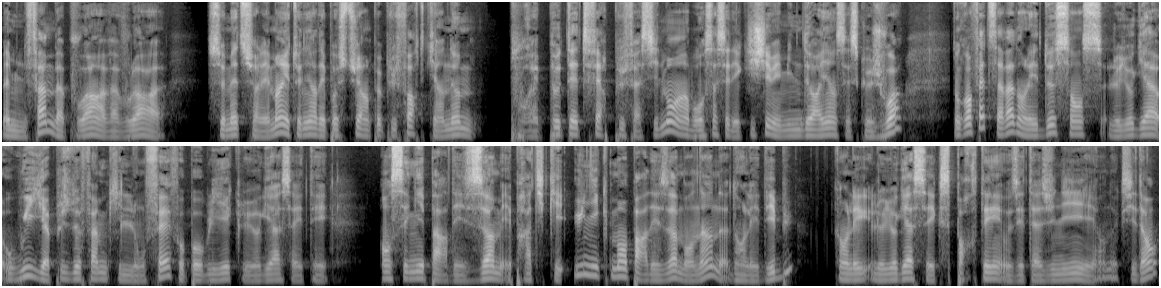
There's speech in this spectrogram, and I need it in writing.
Même une femme va pouvoir, va vouloir euh, se mettre sur les mains et tenir des postures un peu plus fortes qu'un homme pourrait peut-être faire plus facilement. Hein. Bon, ça, c'est des clichés, mais mine de rien, c'est ce que je vois. Donc, en fait, ça va dans les deux sens. Le yoga, oui, il y a plus de femmes qui l'ont fait. Faut pas oublier que le yoga, ça a été enseigné par des hommes et pratiqué uniquement par des hommes en Inde dans les débuts, quand le yoga s'est exporté aux États-Unis et en Occident,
